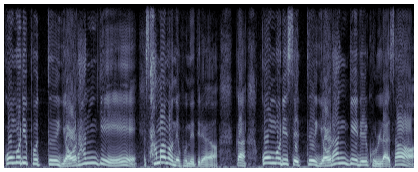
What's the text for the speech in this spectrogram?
꼬물이 포트 11개에 4만원에 보내드려요. 그러니까 꼬물이 세트 11개를 골라서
